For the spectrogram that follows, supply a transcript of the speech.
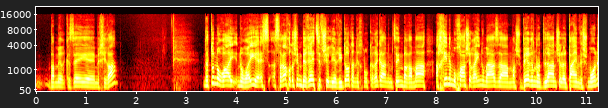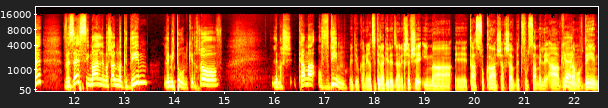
במרכזי אה, מכירה. נתון נוראי, נוראי, עש- עשרה חודשים ברצף של ירידות, אנחנו כרגע נמצאים ברמה הכי נמוכה שראינו מאז המשבר נדל"ן של 2008, וזה סימן למשל מקדים למיתון, כי תחשוב, למש... כמה עובדים בדיוק, אני רציתי להגיד את זה, אני חושב שעם התעסוקה שעכשיו בתפוסה מלאה כן. וכולם עובדים,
